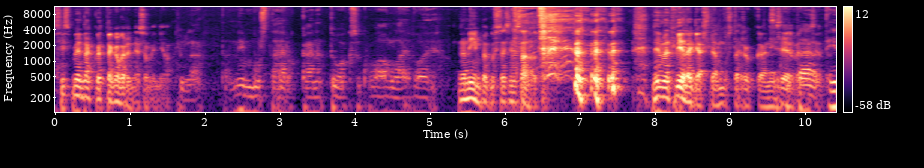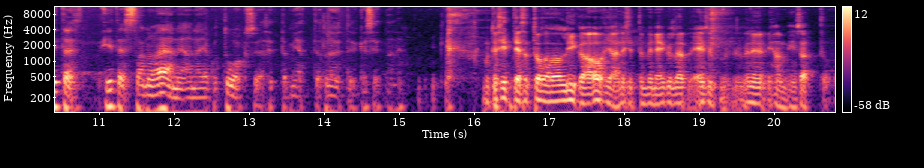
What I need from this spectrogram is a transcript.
Siis mennäänkö, että kaverinen Sauvignon? Kyllä. Tämä on niin musta herukkainen tuoksu kuin olla ja voi. No niinpä, kun sä sen sanot. mä et vieläkään sitä musta herukkaa niin selvä. Itse, itse sano ääneen aina joku tuoksu ja sitten miettii, että löytyykö sitä. Niin... Mutta sitten jos tuolla on liikaa ohjaa, niin sitten menee kyllä ensin menee ihan mihin sattuu.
